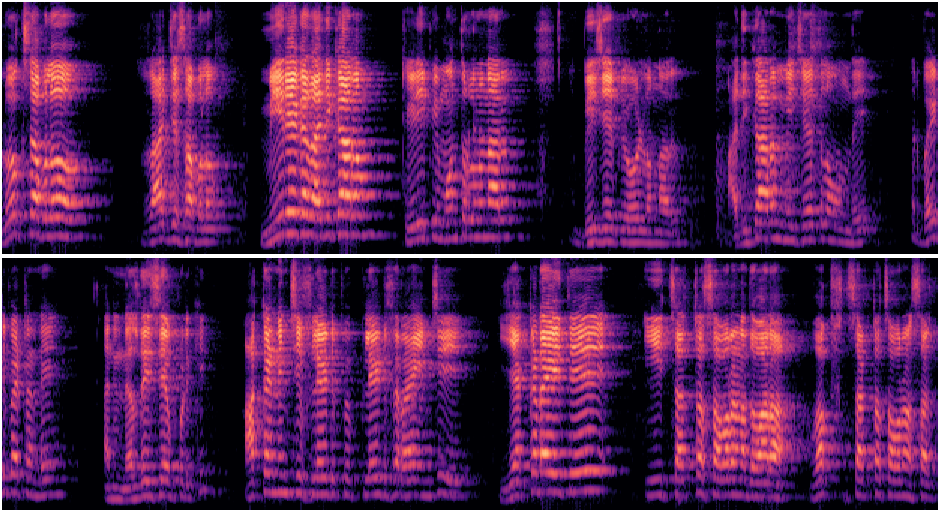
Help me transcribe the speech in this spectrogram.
లోక్సభలో రాజ్యసభలో. మీరే కదా అధికారం. టీడీపీ మంత్రులు ఉన్నారు బీజేపీ వాళ్ళు ఉన్నారు. అధికారం మీ చేతిలో ఉంది. మరి బయట పెట్టండి అని నిలదీసేపటికి అక్కడి నుంచి ప్లేట్ ప్లేట్ ఫిరాయించి ఎక్కడైతే ఈ చట్ట సవరణ ద్వారా వక్ఫ్ చట్ట సవరణ స-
